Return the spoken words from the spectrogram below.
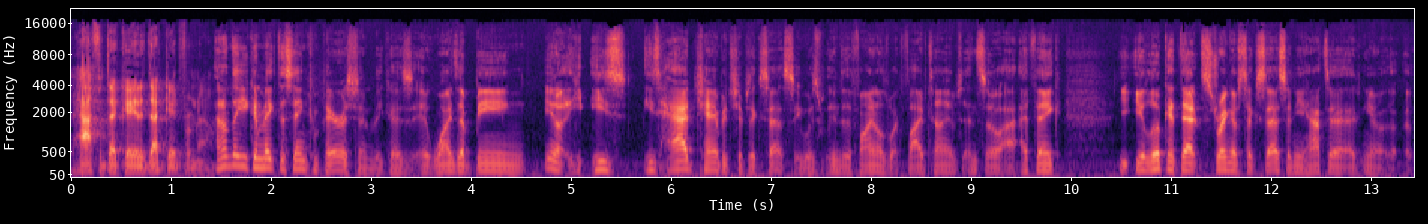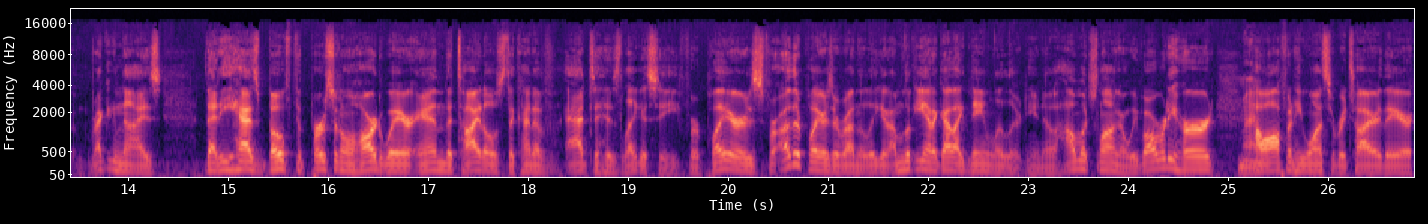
half a decade, a decade from now. I don't think you can make the same comparison because it winds up being, you know, he, he's he's had championship success. He was into the finals what five times, and so I, I think you, look at that string of success and you have to, uh, you know, uh, uh, recognize that he has both the personal hardware and the titles to kind of add to his legacy for players, for other players around the league. And I'm looking at a guy like Dame Lillard. You know, how much longer? We've already heard right. how often he wants to retire there.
